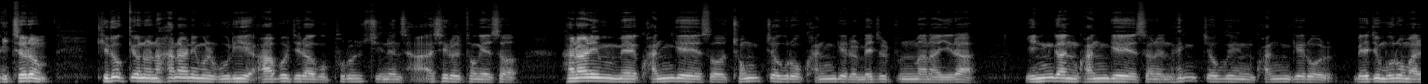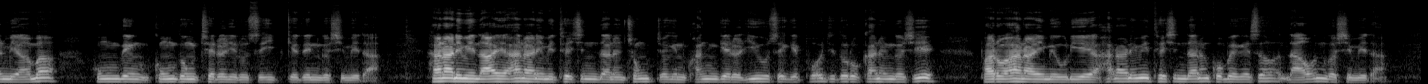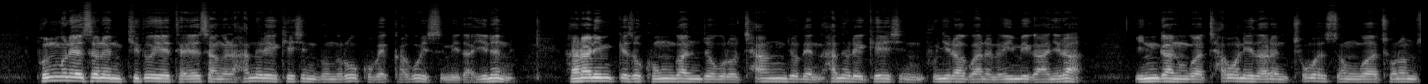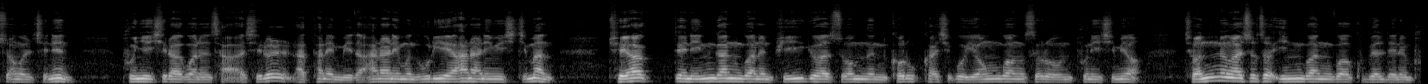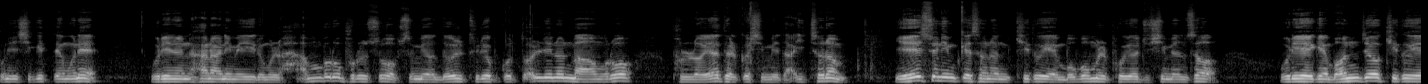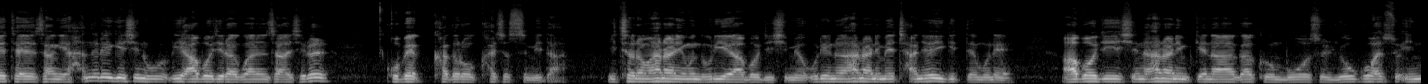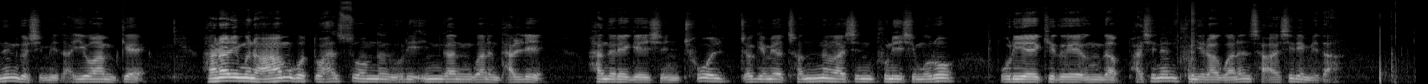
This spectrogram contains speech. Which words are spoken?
이처럼 기독교는 하나님을 우리 아버지라고 부를 수 있는 사실을 통해서 하나님의 관계에서 종적으로 관계를 맺을 뿐만 아니라 인간 관계에서는 횡적인 관계로 맺음으로 말미암아 공동, 공동체를 이룰 수 있게 된 것입니다. 하나님이 나의 하나님이 되신다는 종적인 관계를 이웃에게 퍼지도록 하는 것이 바로 하나님이 우리의 하나님이 되신다는 고백에서 나온 것입니다. 본문에서는 기도의 대상을 하늘에 계신 분으로 고백하고 있습니다. 이는 하나님께서 공간적으로 창조된 하늘에 계신 분이라고 하는 의미가 아니라 인간과 차원이 다른 초월성과 존엄성을 지닌 분이시라고 하는 사실을 나타냅니다. 하나님은 우리의 하나님이시지만 죄악된 인간과는 비교할 수 없는 거룩하시고 영광스러운 분이시며 전능하셔서 인간과 구별되는 분이시기 때문에 우리는 하나님의 이름을 함부로 부를 수 없으며 늘 두렵고 떨리는 마음으로 불러야 될 것입니다. 이처럼 예수님께서는 기도의 모범을 보여주시면서 우리에게 먼저 기도의 대상이 하늘에 계신 우리 아버지라고 하는 사실을 고백하도록 하셨습니다. 이처럼 하나님은 우리의 아버지시며 우리는 하나님의 자녀이기 때문에 아버지이신 하나님께 나아가 그 무엇을 요구할 수 있는 것입니다. 이와 함께 하나님은 아무것도 할 수 없는 우리 인간과는 달리 하늘에 계신 초월적이며 전능하신 분이시므로 우리의 기도에 응답하시는 분이라고 하는 사실입니다.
